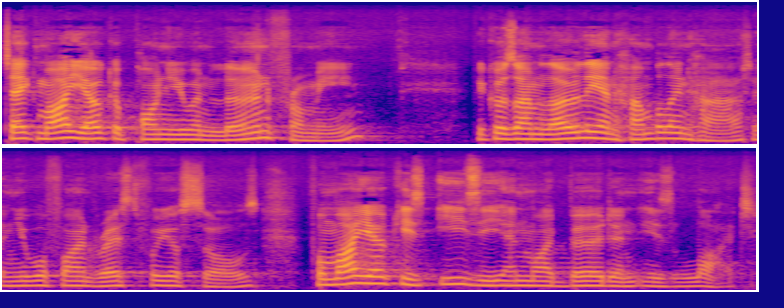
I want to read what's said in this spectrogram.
Take my yoke upon you and learn from me, because I'm lowly and humble in heart, and you will find rest for your souls. For my yoke is easy and my burden is light.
